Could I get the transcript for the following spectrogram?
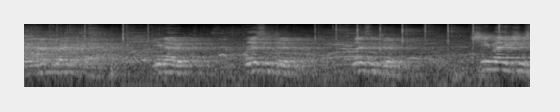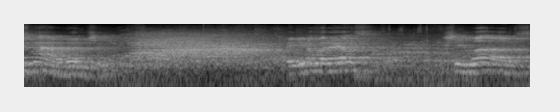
And I'm great with that. You know, listen to me. Listen to me. She makes you smile, doesn't she? And you know what else? She loves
